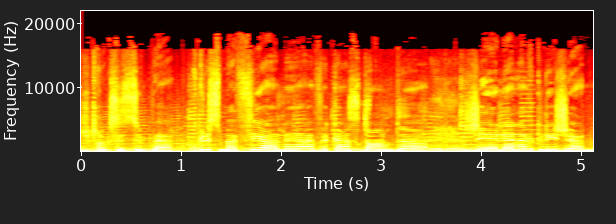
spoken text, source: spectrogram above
Je trouve que c'est super. Plus ma fille, elle est avec un stand GLN avec les jeunes.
